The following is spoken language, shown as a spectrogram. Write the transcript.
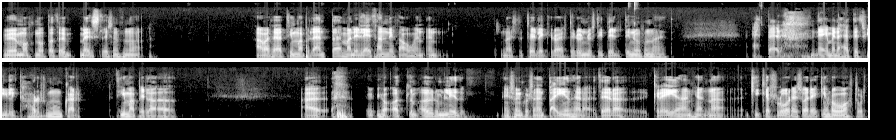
við höfum oft notað þau meðsli sem svona það var þegar tímabil endaði manni leið þannig þá en, en næstu tvei leikir á eftir unnust í dildinu og svona þetta Þetta er, nei, ég meina, þetta er svílíkt hörmungar tímabil að, að hjá öllum öðrum liðum eins og einhver sagði um daginn þegar, þegar greiðan hérna kíkja Flores var ekki frá Watford.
